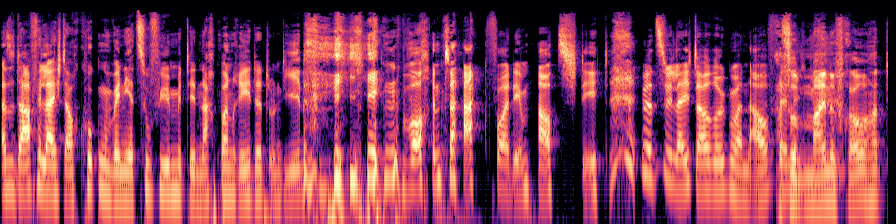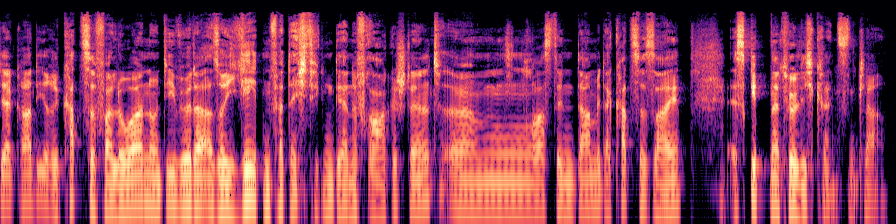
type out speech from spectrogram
Also da vielleicht auch gucken, wenn ihr zu viel mit den Nachbarn redet und jedes, jeden Wochentag vor dem Haus steht, wird es vielleicht auch irgendwann auffällig. Also meine Frau hat ja gerade ihre Katze verloren und die würde also jeden verdächtigen, der eine Frage stellt, ähm, was denn da mit der Katze sei. Es gibt natürlich Grenzen, klar.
